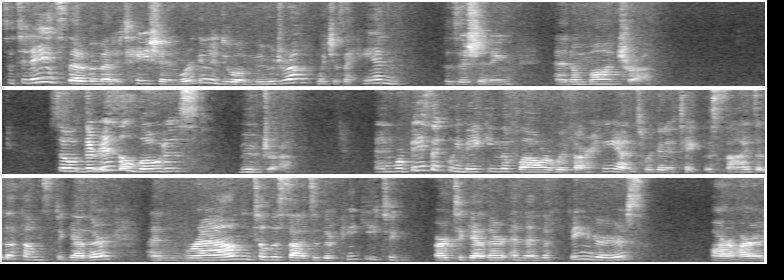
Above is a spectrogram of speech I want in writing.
So today, instead of a meditation, we're going to do a mudra, which is a hand positioning, and a mantra. So there is a lotus mudra. And we're basically making the flower with our hands. We're going to take the sides of the thumbs together and round until the sides of the pinky to, are together, and then the fingers are our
